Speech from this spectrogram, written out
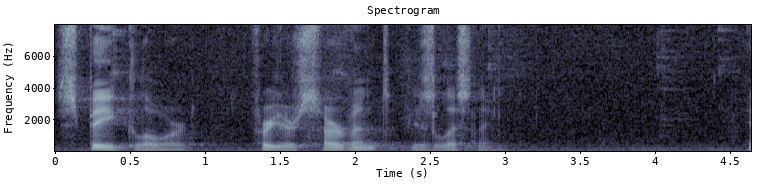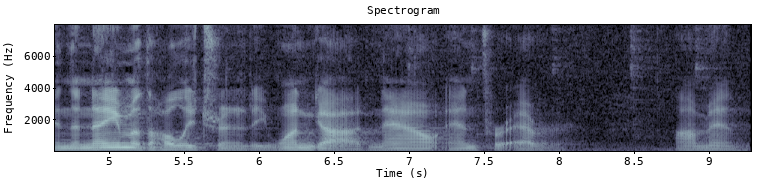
Speak, Lord, for your servant is listening. In the name of the Holy Trinity, one God, now and forever. Amen.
